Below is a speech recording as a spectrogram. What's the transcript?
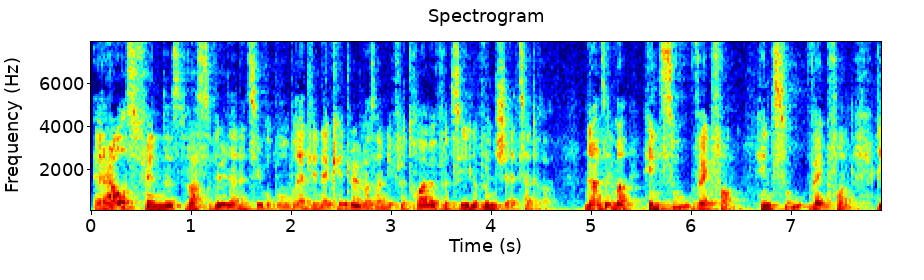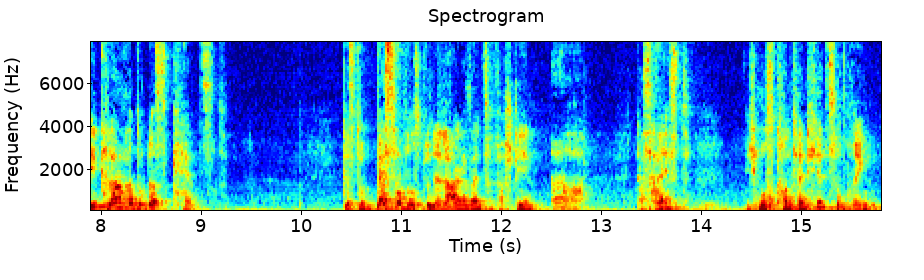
herausfindest, was will deine Zielgruppe, wo brennt in der Kittel, was haben die für Träume, für Ziele, Wünsche etc. Ne, also immer hinzu, weg von, hinzu, weg von. Je klarer du das kennst, desto besser wirst du in der Lage sein zu verstehen, ah, das heißt, ich muss Content hierzu bringen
